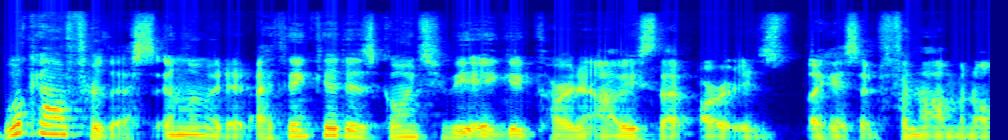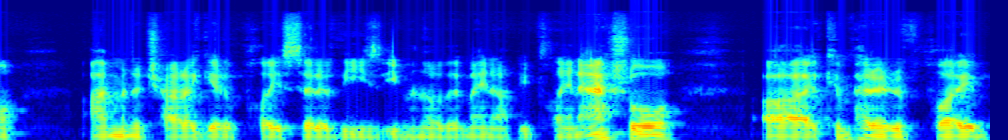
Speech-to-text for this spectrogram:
look out for this in limited. I think it is going to be a good card, and obviously that art is, like I said, phenomenal. I'm going to try to get a play set of these, even though they might not be playing actual uh, competitive play.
